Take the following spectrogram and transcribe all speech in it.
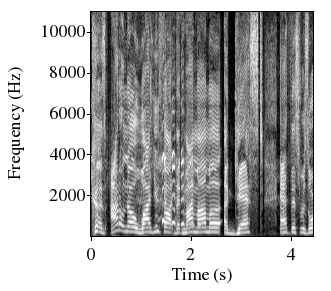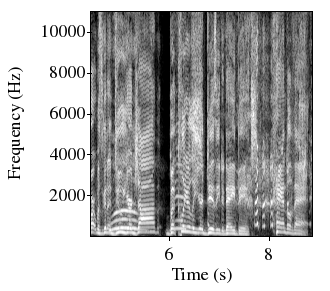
Cause I don't know why you thought that my mama, a guest at this resort, was gonna do your job, but clearly you're dizzy today, bitch. Handle that.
